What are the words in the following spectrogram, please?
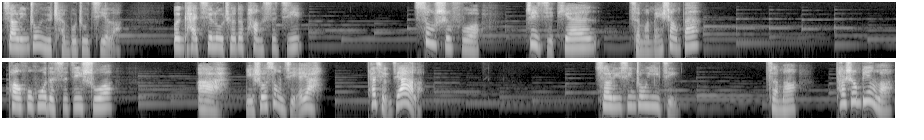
肖林终于沉不住气了，问开七路车的胖司机。宋师傅，这几天怎么没上班？胖乎乎的司机说：“啊，你说宋杰呀，他请假了。”肖林心中一紧，怎么，他生病了，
